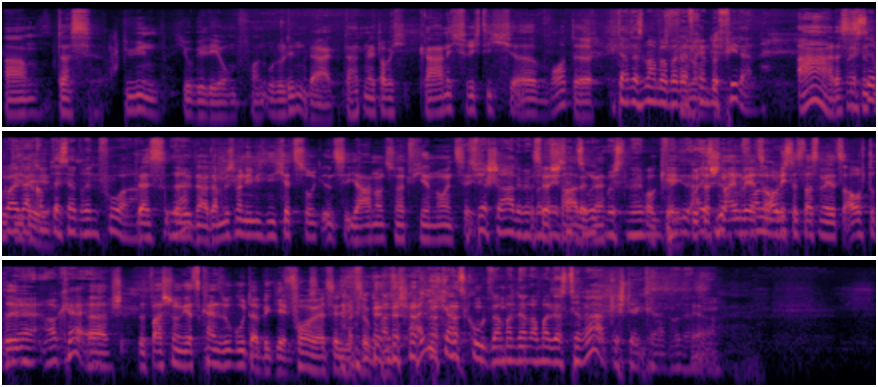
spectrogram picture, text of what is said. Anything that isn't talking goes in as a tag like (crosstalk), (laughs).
Ähm, das Bühnenjubiläum von Udo Lindenberg. Da hatten wir, glaube ich, gar nicht richtig äh, Worte. Ich dachte, das machen wir bei der. Fremde Federn. Ah, das ist Weißt eine du, gute weil da Idee. kommt das ja drin vor. Das, ne? äh, da, da müssen wir nämlich nicht jetzt zurück ins Jahr 1994. Das wär schade, wenn das wir da schade, zurück ne? müssen, ne? Okay, gut, das schneiden wir jetzt auch nicht, das lassen wir jetzt auch drin. Ja, okay. Äh, das war schon jetzt kein so guter Beginn. Vorwärts in die Zukunft. Also eigentlich ganz gut, wenn man dann auch mal das Terrain abgesteckt hat, oder nicht?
